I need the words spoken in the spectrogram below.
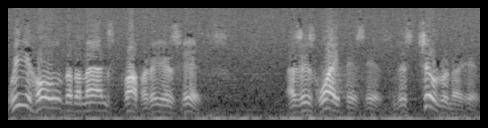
we hold that a man's property is his, as his wife is his, and his children are his.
